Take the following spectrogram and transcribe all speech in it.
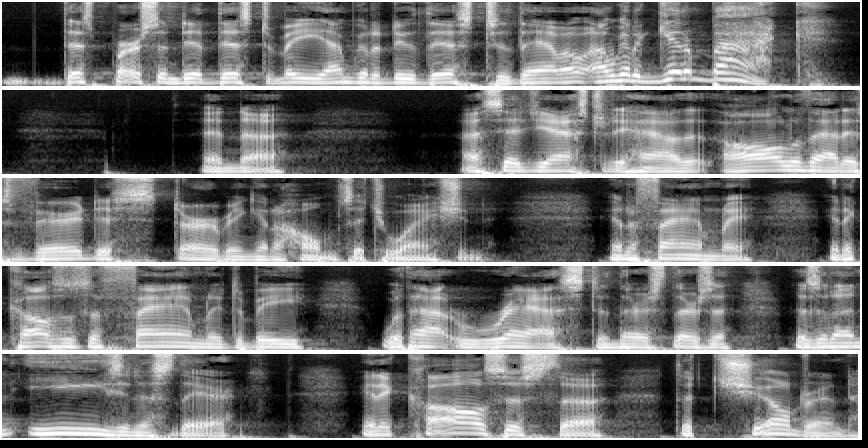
this person did this to me. I'm going to do this to them. I'm going to get them back. And uh, I said yesterday how that all of that is very disturbing in a home situation, in a family, and it causes a family to be without rest, and there's there's a there's an uneasiness there, and it causes the the children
